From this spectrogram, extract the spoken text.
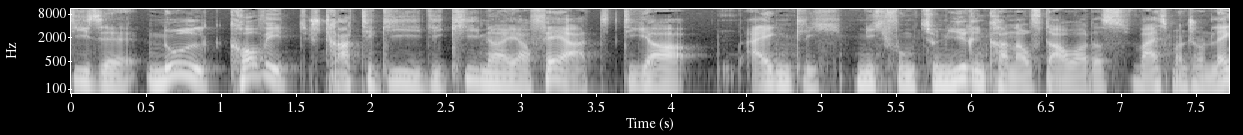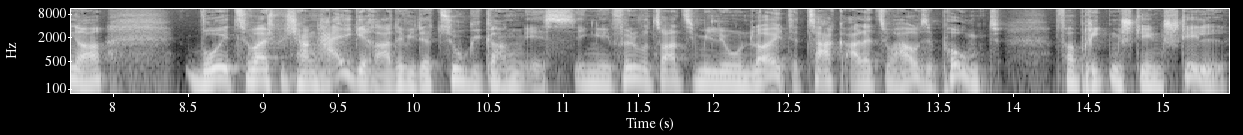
diese Null-Covid-Strategie, die China ja fährt, die ja eigentlich nicht funktionieren kann auf Dauer, das weiß man schon länger, wo jetzt zum Beispiel Shanghai gerade wieder zugegangen ist, irgendwie 25 Millionen Leute, zack, alle zu Hause, Punkt. Fabriken stehen still.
